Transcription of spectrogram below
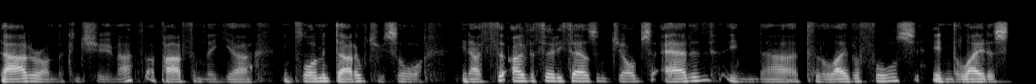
data on the consumer, apart from the uh, employment data, which we saw you know, th- over 30,000 jobs added in uh, to the labour force in the latest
